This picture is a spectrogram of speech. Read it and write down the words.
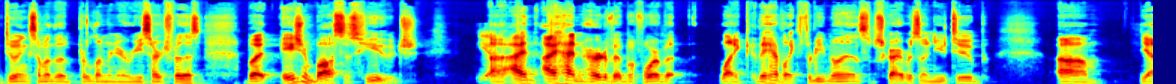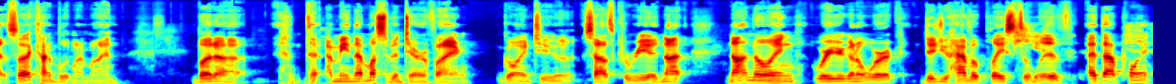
doing some of the preliminary research for this but Asian Boss is huge Yeah, uh, I I hadn't heard of it before but like they have like three million subscribers on YouTube um yeah so that kind of blew my mind but uh th- I mean that must have been terrifying going to South Korea not not knowing where you're gonna work did you have a place to live at that point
